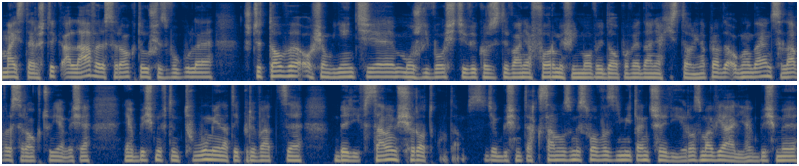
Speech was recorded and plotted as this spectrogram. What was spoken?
majstersztyk, a Lovers Rock to już jest w ogóle szczytowe osiągnięcie możliwości wykorzystywania formy filmowej do opowiadania historii. Naprawdę oglądając Lovers Rock czujemy się, jakbyśmy w tym tłumie na tej prywatce byli w samym środku, tam, jakbyśmy tak samo zmysłowo z nimi tańczyli, rozmawiali, jakbyśmy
